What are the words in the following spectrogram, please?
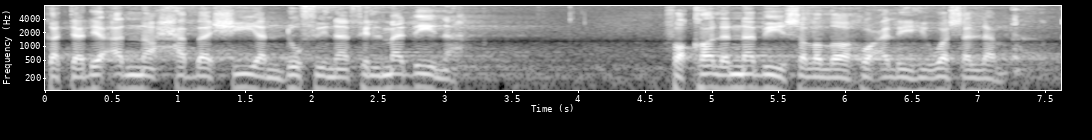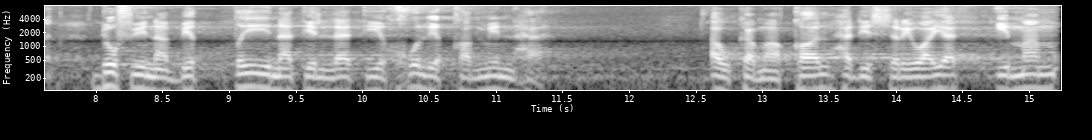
Kata dia anna habasyian dufina fil madinah. Faqala an-nabi sallallahu alaihi wasallam dufina bitinati allati khuliqa minha. Atau kama qala hadis riwayat Imam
